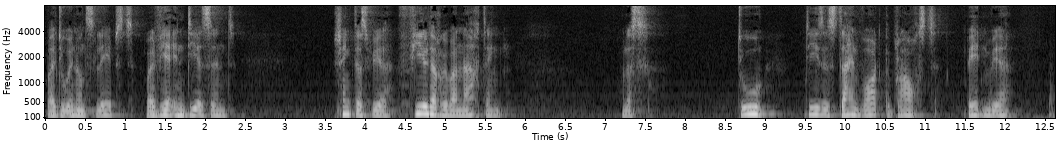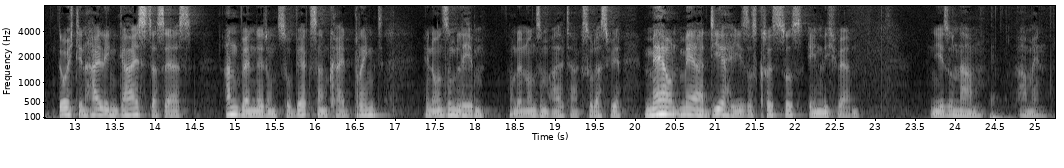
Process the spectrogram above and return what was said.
weil du in uns lebst, weil wir in dir sind. Schenk, dass wir viel darüber nachdenken und dass du dieses dein Wort gebrauchst, beten wir durch den Heiligen Geist, dass er es anwendet und zur Wirksamkeit bringt in unserem Leben und in unserem Alltag, sodass wir mehr und mehr dir, Jesus Christus, ähnlich werden. In Jesu Namen. Amen.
